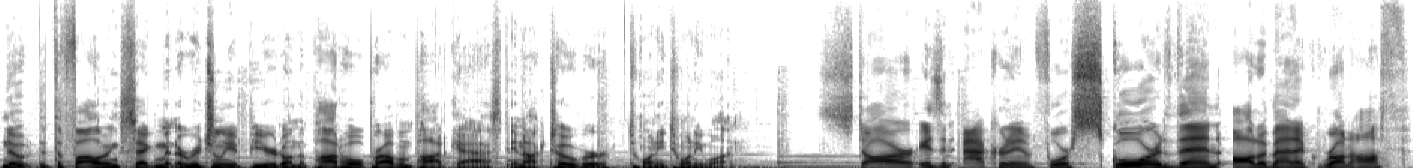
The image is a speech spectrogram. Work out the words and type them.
Note that the following segment originally appeared on the Pothole Problem podcast in October 2021. STAR is an acronym for Score Then Automatic Runoff,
